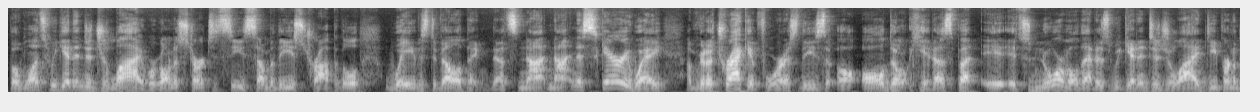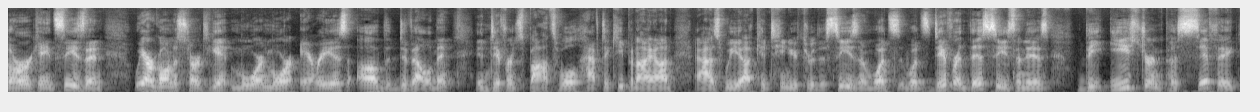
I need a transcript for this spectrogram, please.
but once we get into July, we're going to start to see some of these tropical waves developing. That's not, not in a scary way. I'm going to track it for us. These all don't hit us, but it's normal that as we get into July, deeper into the hurricane season, we are going to start to get more and more areas of development in different spots. We'll have to keep an eye on as we uh, continue through the season. What's, what's different this season is the Eastern Pacific,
